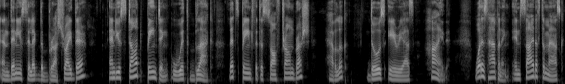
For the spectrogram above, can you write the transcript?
and then you select the brush right there, and you start painting with black. Let's paint with a soft round brush. Have a look. Those areas hide. What is happening? Inside of the mask,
